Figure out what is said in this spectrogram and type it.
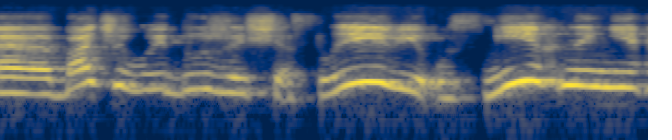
Е, Бачу, ви дуже щасливі, усміхнені.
